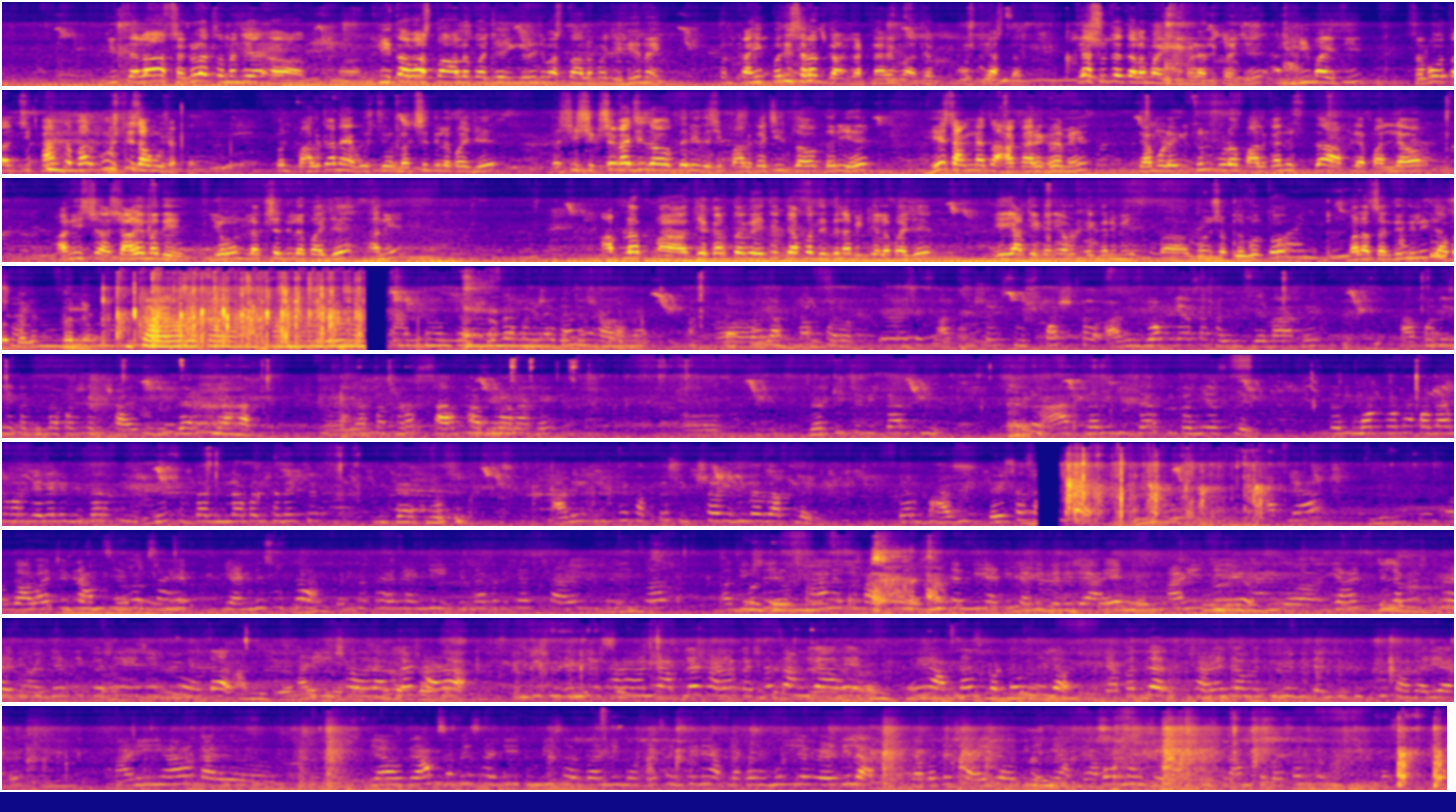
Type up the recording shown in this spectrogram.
की त्याला सगळंच म्हणजे लिहिता वाचता आलं पाहिजे इंग्रजी वाचता आलं पाहिजे हे नाही. पण काही परिसरात गा घटणाऱ्या ज्या गोष्टी असतात त्यासुद्धा त्याला माहिती मिळाली पाहिजे. आणि ही माहिती सभोवतालची फार फार गोष्टी सांगू शकतात. पण पालकांना या गोष्टीवर लक्ष दिलं पाहिजे. जशी शिक्षकाची जबाबदारी तशी पालकाची जबाबदारी आहे. हे सांगण्याचा हा कार्यक्रम आहे. त्यामुळे इथून पुढं पालकांनी सुद्धा आपल्या पाल्यावर आणि शा शाळेमध्ये येऊन लक्ष दिलं पाहिजे. आणि आपलं जे कर्तव्य आहे ते त्या पद्धतीनं बी केलं पाहिजे. हे या ठिकाणी एवढ्या ठिकाणी मी दोन शब्द बोलतो. मला संधी दिली त्याबद्दल धन्यवाद. शाळा यातला फरक अतिशय सुस्पष्ट आणि योग्य असा सांगितलेला आहे आपणही एका जिल्हा परिषद शाळेचे विद्यार्थी आहात याचा खरंच सार्थ अभिमान आहे अ, विद्यार्थी आज जरी विद्यार्थी कमी असले तरी मोठमोठ्या पदांवर गेलेले विद्यार्थी हे सुद्धा जिल्हा परिषदेचे विद्यार्थी होते. आणि इथे फक्त शिक्षण दिलं जात नाही तर भावी देशासाठी आपल्या गावाचे ग्रामसेवक साहेब यांनी सुद्धा गणपत साहेब यांनी जिल्हा परिषद शाळेविषयीचं अतिशय छान असं मार्गदर्शन त्यांनी या ठिकाणी केलेले आहे. आणि ते या जिल्हा परिषद शाळेतील विद्यार्थी कसे यशस्वी आणि शहरातल्या शाळा इंग्लिश मिडियमच्या शाळा आणि आपल्या शाळा कशा चांगल्या आहेत हे आपणास पटवून दिलं त्याबद्दल शाळेच्या वतीने मी त्यांची खूप खूप आभारी आहे. आणि ह्या या ग्रामसभेसाठी तुम्ही सर्वांनी मोठ्या संख्येने आपला बहुमूल्य वेळ दिला त्याबद्दल शाळेच्या वतीने मी आपले आभार मानते. ग्रामसभा संपली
